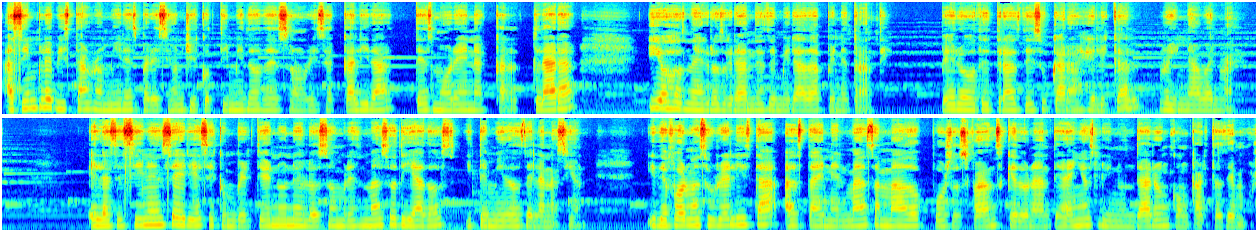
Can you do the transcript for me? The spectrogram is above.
A simple vista, Ramírez parecía un chico tímido de sonrisa cálida, tez morena clara y ojos negros grandes de mirada penetrante, pero detrás de su cara angelical reinaba el mal. El asesino en serie se convirtió en uno de los hombres más odiados y temidos de la nación, y de forma surrealista hasta en el más amado por sus fans que durante años lo inundaron con cartas de amor.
